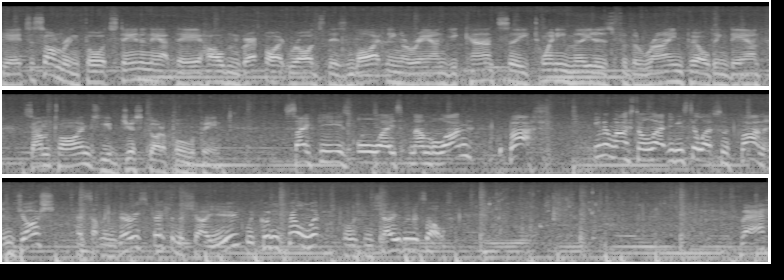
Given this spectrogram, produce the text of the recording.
Yeah, it's a sombering thought. Standing out there holding graphite rods, there's lightning around, you can't see 20 metres for the rain pelting down. Sometimes you've just got to pull the pin. Safety is always number one, but in amongst all that, you can still have some fun. And Josh has something very special to show you. We couldn't film it, but we can show you the result. That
